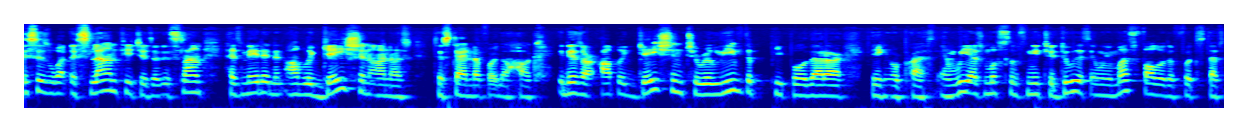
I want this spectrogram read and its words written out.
this is what Islam teaches us. Islam has made it an obligation on us to stand up for the haqq. It is our obligation to relieve the people that are being oppressed. And we as Muslims need to do this and we must follow the footsteps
